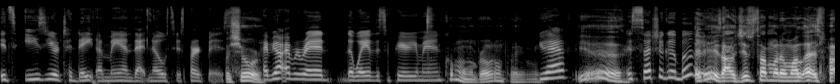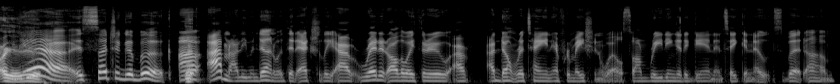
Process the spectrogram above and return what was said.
it's easier to date a man that knows his purpose. For sure. Have y'all ever read The Way of the Superior Man? Come on, bro, don't play with me. You have? Yeah, It's such a good book. it is. I was just talking about it on my last podcast. Yeah, Yeah. it's such a good book. I, I'm not even done with it. Actually, I read it all the way through. I I don't retain information well, so I'm reading it again and taking notes. But um,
